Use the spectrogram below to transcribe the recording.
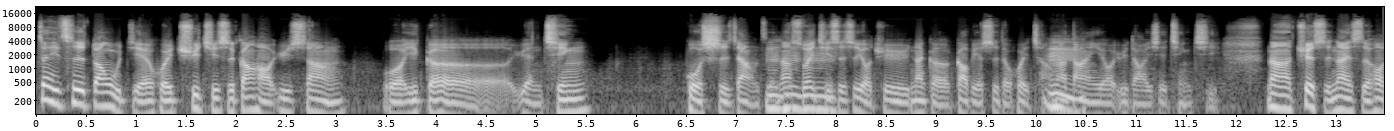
这一次端午节回去，其实刚好遇上我一个远亲过世这样子，那所以其实是有去那个告别式的会场，那当然也有遇到一些亲戚，那确实那时候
